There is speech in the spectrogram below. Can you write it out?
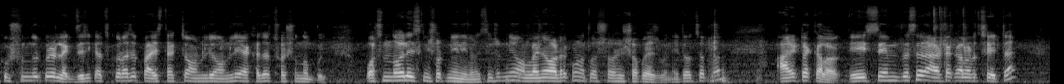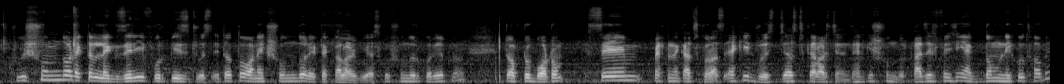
খুব সুন্দর করে লাক্সারি কাজ করা আছে। প্রাইস থাকছে অনলি অনলি এক হাজার ছয়শো নব্বই। পছন্দ হলে স্ক্রিনশট নিয়ে নেবেন। স্ক্রিনশট নিয়ে অনলাইনে অর্ডার করুন, অথবা সরাসরি শপে আসবেন। এটা হচ্ছে আপনার আরেকটা কালার এই সেম ড্রেসের আরেকটা কালার হচ্ছে এটা। খুবই সুন্দর একটা লাক্সারি ফোর পিস ড্রেস এটা তো অনেক সুন্দর একটা কালার বিয়াস খুব সুন্দর করে আপনার টপ টু বটম সেম প্যাটার্নে কাজ করা আছে। একই ড্রেস জাস্ট কালার চেঞ্জ দেখেন কি সুন্দর, কাজের ফিনিশিং একদম নিখুঁত হবে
